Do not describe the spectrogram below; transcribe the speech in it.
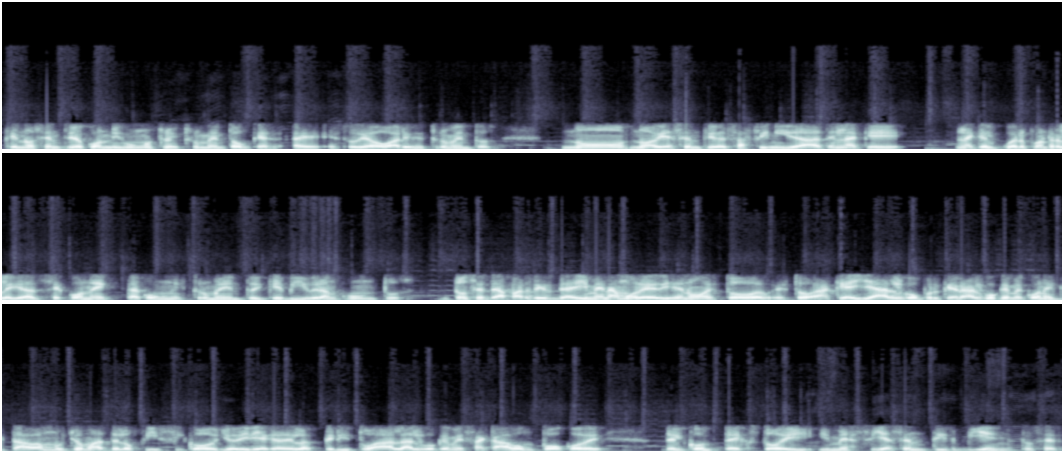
que no he sentido con ningún otro instrumento, aunque he estudiado varios instrumentos, no, no había sentido esa afinidad en la que en la que el cuerpo en realidad se conecta con un instrumento y que vibran juntos. Entonces, a partir de ahí me enamoré, dije, no, esto, esto, aquí hay algo, porque era algo que me conectaba mucho más de lo físico, yo diría que de lo espiritual, algo que me sacaba un poco de, del contexto y, me hacía sentir bien. Entonces,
